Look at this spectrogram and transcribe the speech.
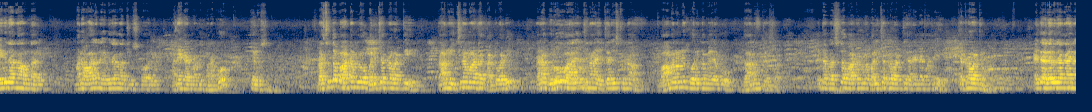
ఏ విధంగా ఉండాలి మన వాళ్ళని ఏ విధంగా చూసుకోవాలి అనేటటువంటిది మనకు తెలుస్తుంది. ప్రస్తుత పాఠంలో బలిచక్రవర్తి తాను ఇచ్చిన మాట కట్టుబడి తన గురువు వారించిన హెచ్చరిస్తున్న వామనుని కోరిక మేరకు దానం చేస్తాడు. అయితే ప్రస్తుత పాఠంలో బలిచక్రవర్తి అనేటటువంటి చక్రవర్తి ఉంటాడు అయితే అదేవిధంగా ఆయన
